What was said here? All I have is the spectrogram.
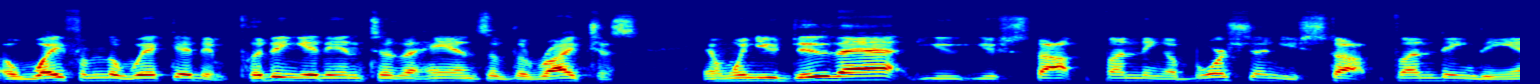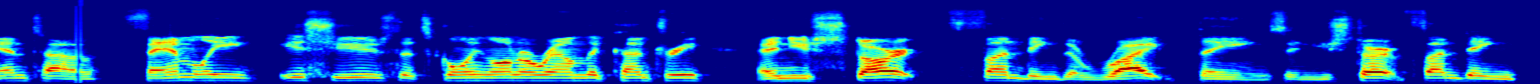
away from the wicked and putting it into the hands of the righteous. And when you do that, you you stop funding abortion, you stop funding the anti-family issues that's going on around the country, and you start funding the right things, and you start funding,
